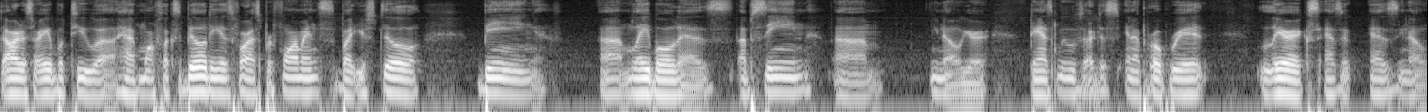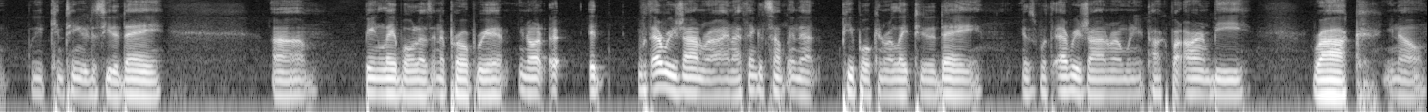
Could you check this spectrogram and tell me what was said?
the artists are able to uh, have more flexibility as far as performance, but you're still being um, labeled as obscene. Um, you know, your dance moves are just inappropriate. Lyrics, as as you know, we continue to see today, um, being labeled as inappropriate. You know, it, it with every genre, and I think it's something that people can relate to today is with every genre when you talk about R&B, rock, you know,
